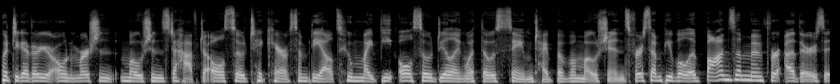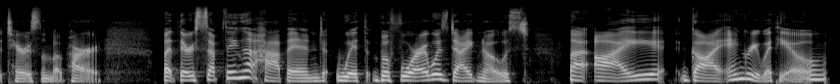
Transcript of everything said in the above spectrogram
put together your own emotion, emotions to have to also take care of somebody else who might be also dealing with those same type of emotions for some people it bonds them and for others it tears them apart but there's something that happened with before I was diagnosed, but I got angry with you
